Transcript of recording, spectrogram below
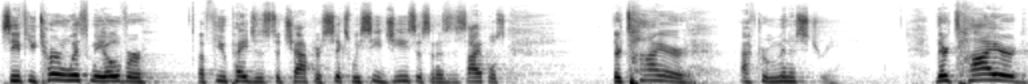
See, if you turn with me over a few pages to chapter 6, we see Jesus and his disciples. They're tired after ministry. They're tired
